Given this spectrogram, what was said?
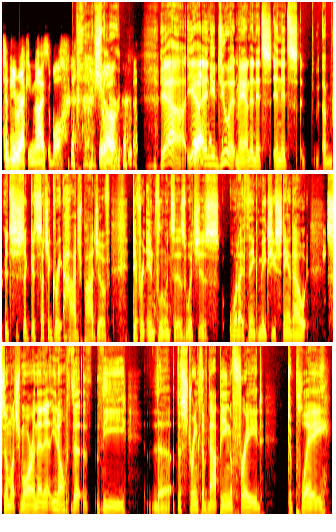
to be recognizable. sure. yeah, yeah, yeah, and you do it, man, and it's and it's a, it's just like it's such a great hodgepodge of different influences, which is what I think makes you stand out so much more. And then you know the the the the strength of not being afraid to play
